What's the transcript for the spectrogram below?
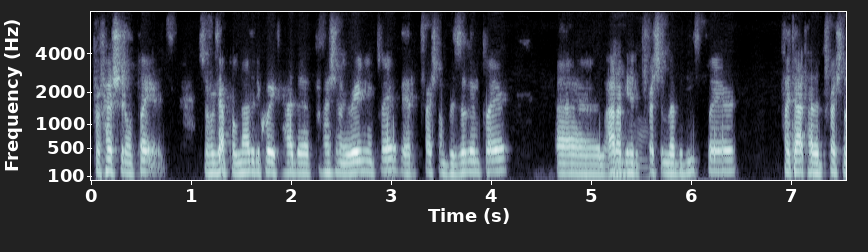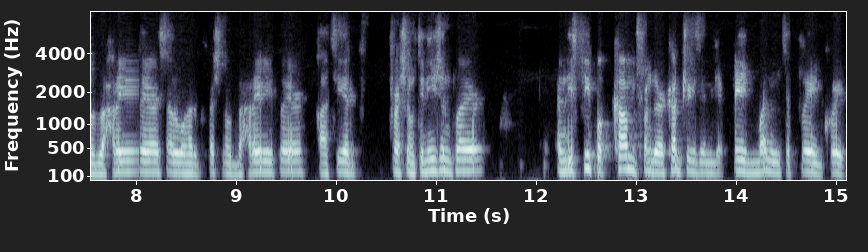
professional players. So for example, Nadi Kuwait had a professional Iranian player, they had a professional Brazilian player, uh, Al-Arabi had a mm-hmm. professional Lebanese player, Fatat had a professional Bahraini player, Salwa had a professional Bahraini player, Qati had a professional Tunisian player. And these people come from their countries and get paid money to play in Kuwait.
